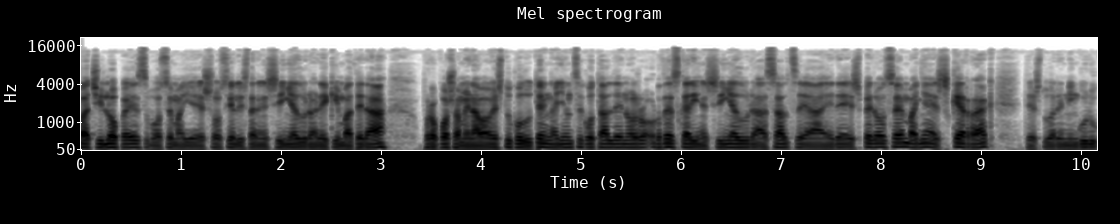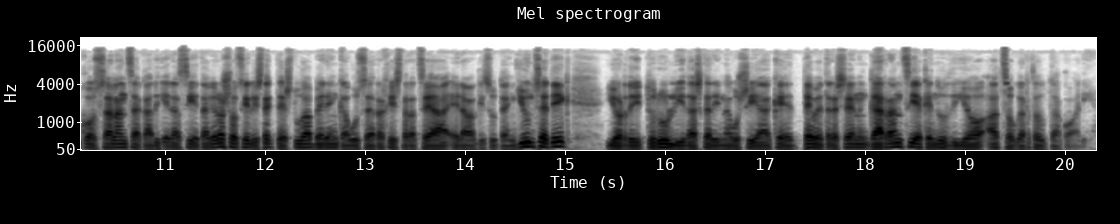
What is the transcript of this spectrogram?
Patxi López, bozemaile sozialistaren sinadurarekin batera, proposamena babestuko duten gainontzeko talden ordezkarien sinadura azaltzea ere espero zen, baina eskerrak testuaren inguruko zalantzak adierazi eta gero sozialistek testua beren kabuz erregistratzea erabaki zuten. Juntzetik, Jordi Turul idazkari nagusiak TV3en garrantziak endu dio atzo gertatutakoari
